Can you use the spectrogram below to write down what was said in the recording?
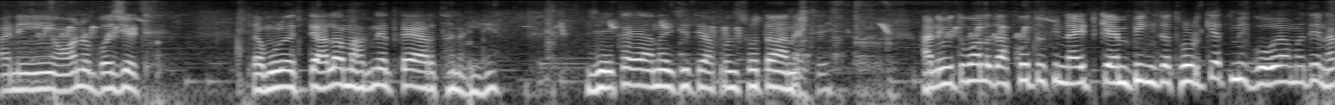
आणि ऑन अ बजेट त्यामुळे त्याला मागण्यात काय अर्थ नाही आहे जे काय आणायचे ते आपण स्वतः आणायचे. आणि मी तुम्हाला दाखवतो की नाईट कॅम्पिंगच्या थोडक्यात मी गोव्यामध्ये ना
